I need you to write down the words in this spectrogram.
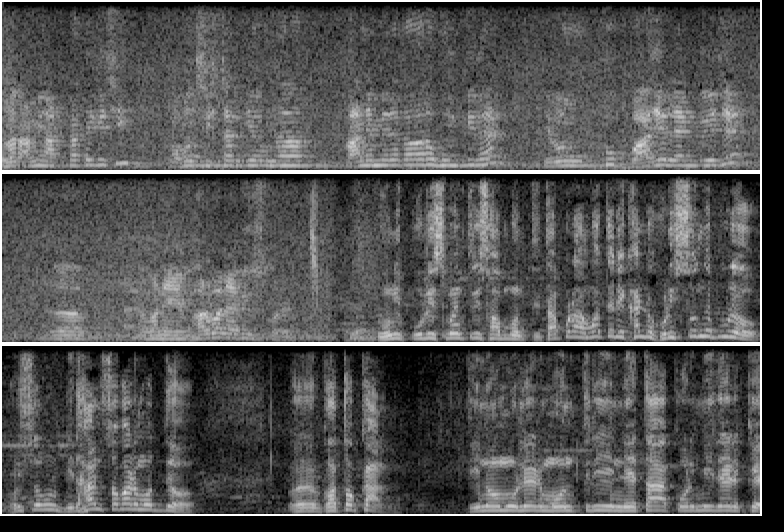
এবার আমি আটকাতে গেছি, তখন সিস্টারকে ওনারা প্রাণে মেরে দেওয়ারও হুমকি দেন এবং খুব বাজে ল্যাঙ্গুয়েজে মানে ভার্বাল অ্যাবিউজ করেন। উনি পুলিশ মন্ত্রী, সব মন্ত্রী। তারপরে আমাদের এখানে হরিশ্চন্দ্রপুরেও, হরিশ্চন্দ্রপুর বিধানসভার মধ্যেও গতকাল তৃণমূলের মন্ত্রী, নেতা, কর্মীদেরকে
